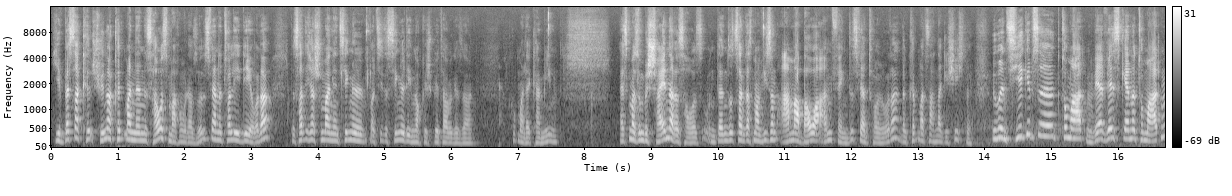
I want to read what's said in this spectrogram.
je besser, schöner könnte man dann das Haus machen oder so. Das wäre eine tolle Idee, oder? Das hatte ich ja schon mal in den Single, als ich das Single-Ding noch gespielt habe, gesagt. Guck mal, der Kamin. Erstmal so ein bescheideneres Haus und dann sozusagen, dass man wie so ein armer Bauer anfängt. Das wäre toll, oder? Dann könnte man es nach einer Geschichte. Übrigens, hier gibt es äh, Tomaten. Wer, wer isst gerne Tomaten?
